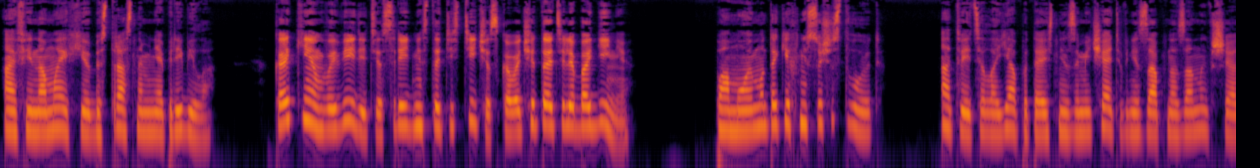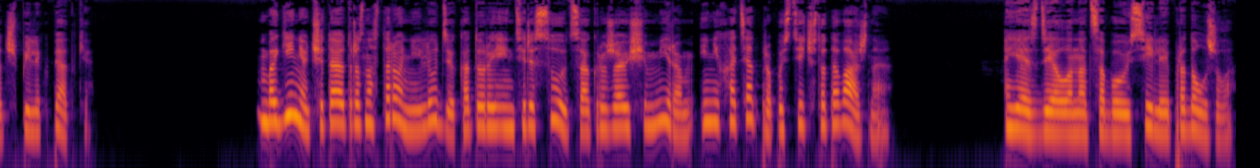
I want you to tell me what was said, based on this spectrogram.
Афина Мэйхью бесстрастно меня перебила. «Каким вы видите среднестатистического читателя богини?» «По-моему, таких не существует», — ответила я, пытаясь не замечать внезапно занывшие от шпилек пятки. Богиню читают разносторонние люди, которые интересуются окружающим миром и не хотят пропустить что-то важное. Я сделала над собой усилие и продолжила.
